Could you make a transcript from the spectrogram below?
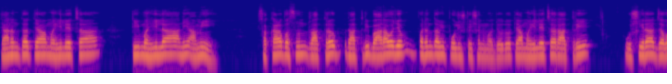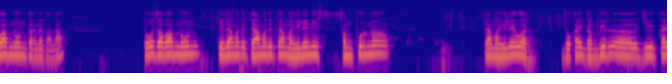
त्यानंतर त्या महिलेचा ती महिला आणि आम्ही सकाळपासून रात्र रात्री बारा वाजेपर्यंत आम्ही पोलीस स्टेशनमध्ये होतो. त्या महिलेचा रात्री उशिरा जबाब नोंद करण्यात आला. तो जबाब नोंद केल्यामध्ये त्यामध्ये त्या महिलेने संपूर्ण त्या महिलेवर जो काही गंभीर जी काही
